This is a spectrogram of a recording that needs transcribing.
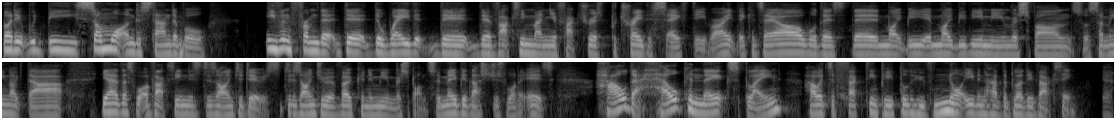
but it would be somewhat understandable, even from the the, the way that the the vaccine manufacturers portray the safety. Right? They can say, oh, well, there's there might be it might be the immune response or something like that. Yeah, that's what a vaccine is designed to do. It's designed to evoke an immune response. So maybe that's just what it is. How the hell can they explain how it's affecting people who've not even had the bloody vaccine? Yeah.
